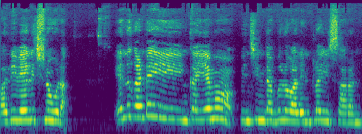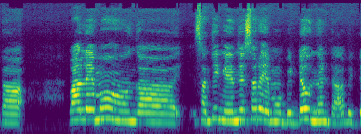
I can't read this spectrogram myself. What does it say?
పదివేలు ఇచ్చినా కూడా. ఎందుకంటే ఇంకా ఏమో పింఛన్ డబ్బులు వాళ్ళ ఇంట్లో ఇస్తారంట. వాళ్ళేమో ఇంకా సంథింగ్ ఏం చేస్తారో ఏమో బిడ్డ ఉందంట. బిడ్డ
